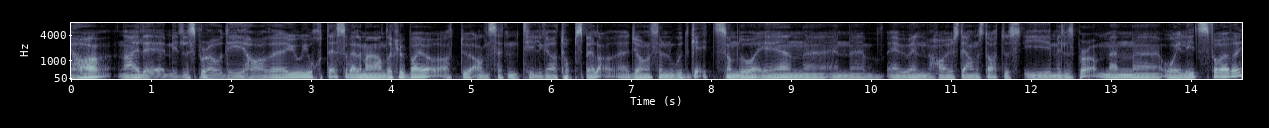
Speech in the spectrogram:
Ja, nei, det er Middlesbrough. De har eh, jo gjort det så veldig mange andre klubber gjør, at du ansetter en tidligere toppspiller, eh, Jonathan Woodgate, som da er en, eh, en, er jo en, har jo stjernestatus i Middlesbrough, men, og i Leeds for øvrig,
